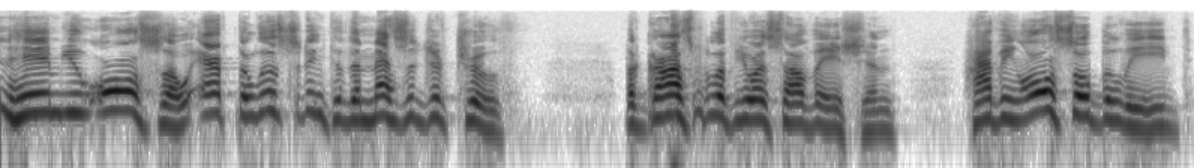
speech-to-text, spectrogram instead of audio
In him you also, after listening to the message of truth, the gospel of your salvation, having also believed,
